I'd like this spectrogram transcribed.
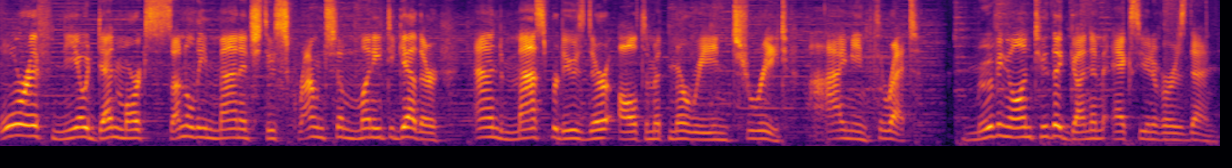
or if Neo Denmark suddenly managed to scrounge some money together and mass-produce their ultimate marine treat, I mean threat. Moving on to the Gundam X universe then,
